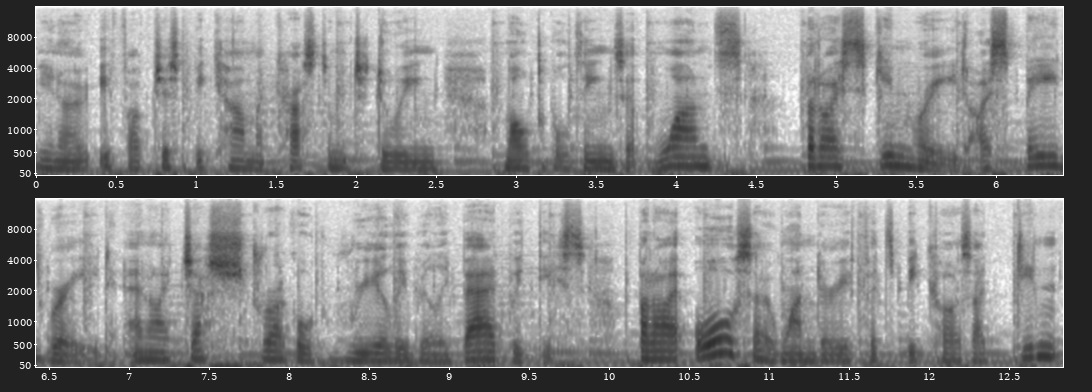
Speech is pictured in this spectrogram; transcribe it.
you know, if I've just become accustomed to doing multiple things at once but I skim read, I speed read, and I just struggled really, really bad with this. But I also wonder if it's because I didn't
